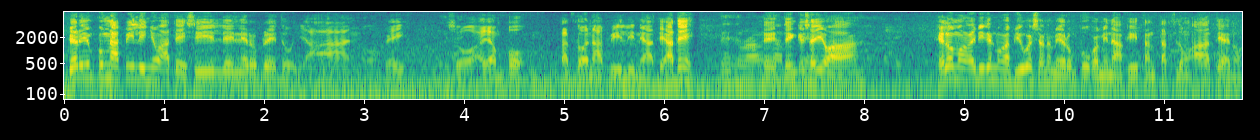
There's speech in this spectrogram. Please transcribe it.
Pero yung pong napili nyo ate, si Lenny Robredo. Yan, okay. So, ayan po. Tatlo ang napili ni ate. Ate, eh, thank you sa iyo ha. Hello mga kaibigan, mga viewers, ano, meron po kami nakitang tatlong ate, ano.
